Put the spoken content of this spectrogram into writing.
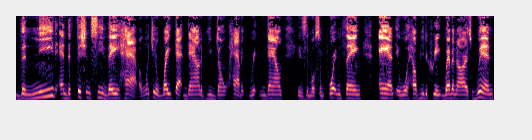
the need and deficiency they have. I want you to write that down if you don't have it written down. It is the most important thing and it will help you to create webinars when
